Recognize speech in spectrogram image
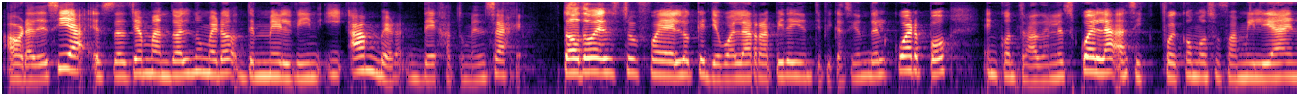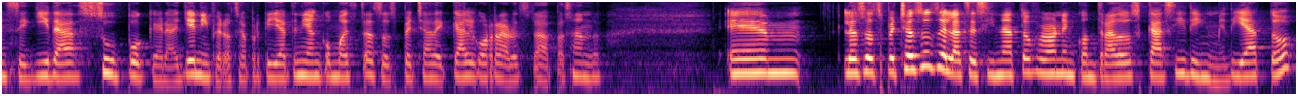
ahora decía, estás llamando al número de Melvin y Amber, deja tu mensaje. Todo esto fue lo que llevó a la rápida identificación del cuerpo encontrado en la escuela, así fue como su familia enseguida supo que era Jennifer, o sea, porque ya tenían como esta sospecha de que algo raro estaba pasando. Eh, los sospechosos del asesinato fueron encontrados casi de inmediato.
